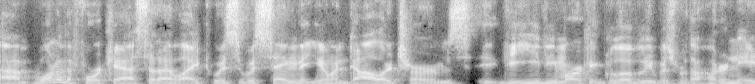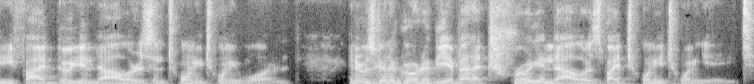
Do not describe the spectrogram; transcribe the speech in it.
Um, one of the forecasts that I liked was was saying that you know in dollar terms, the EV market globally was worth 185 billion dollars in 2021, and it was going to grow to be about a trillion dollars by 2028.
